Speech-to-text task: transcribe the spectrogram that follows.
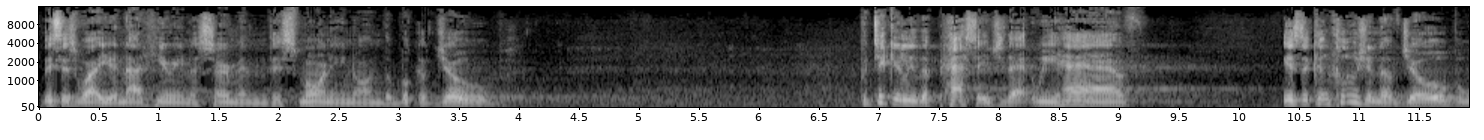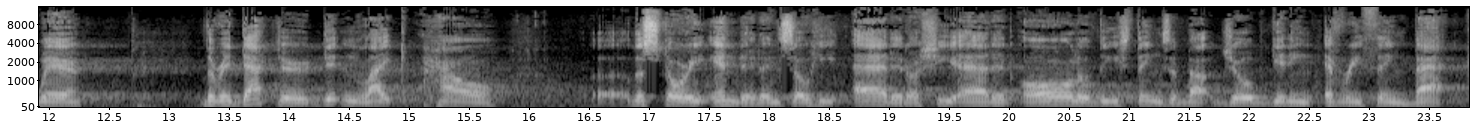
This is why you're not hearing a sermon this morning on the book of Job. Particularly the passage that we have is the conclusion of Job, where the redactor didn't like how the story ended, and so he added or she added all of these things about Job getting everything back.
